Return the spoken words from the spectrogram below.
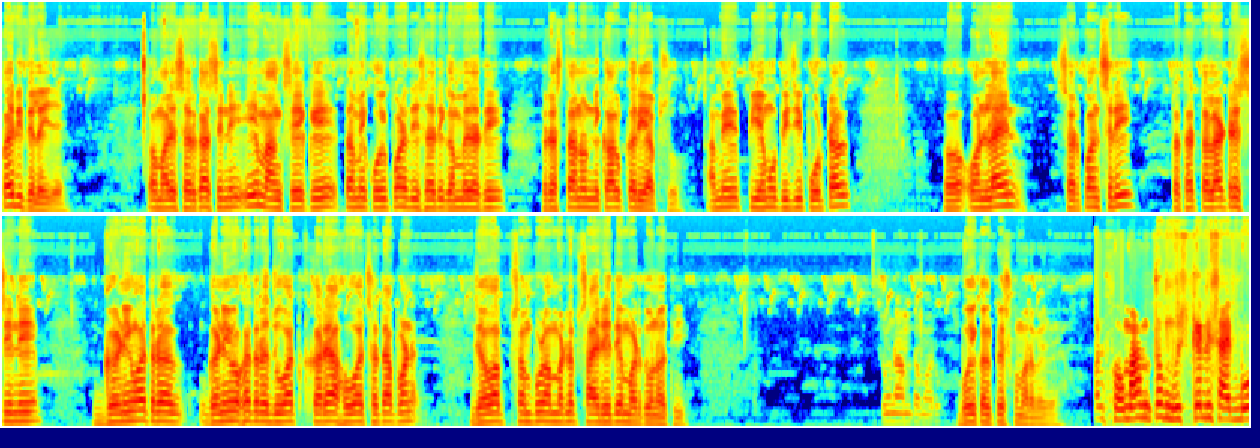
કઈ રીતે લઈ જાય? તો અમારી સરકારશ્રીની એ માંગ છે કે તમે કોઈ પણ દિશાથી ગમે ત્યાંથી રસ્તાનો નિકાલ કરી આપશો. અમે પીએમઓ પીજી પોર્ટલ ઓનલાઈન સરપંચશ્રી તથા તલાટીશ્રીને ઘણી વખત ઘણી વખત રજૂઆત કર્યા હોવા છતાં પણ જવાબ સંપૂર્ણ મતલબ સારી રીતે મળતો નથી. શું નામ તમારું? ભોઈ કલ્પેશ કુમાર રમેશભાઈ સોમાં તો મુશ્કેલી સાહેબ બહુ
